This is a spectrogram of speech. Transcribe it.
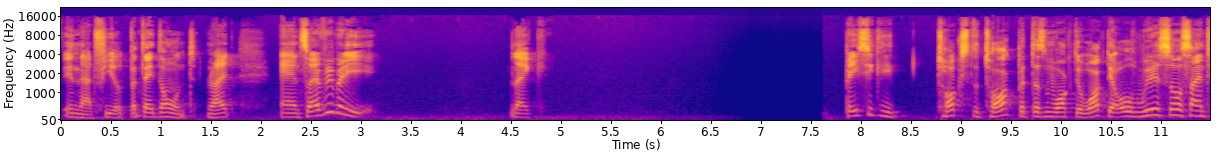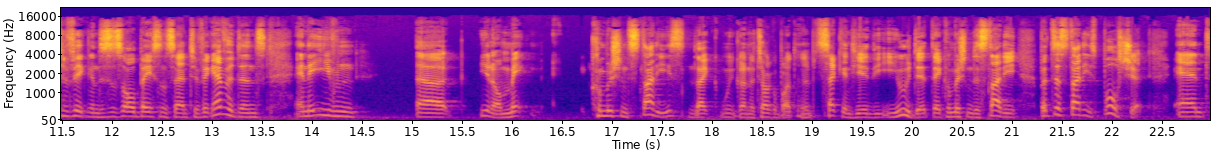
in that field, but they don't, right? And so everybody like basically talks the talk but doesn't walk the walk. They're all we're so scientific, and this is all based on scientific evidence. And they even, uh, you know, make commission studies, like we're going to talk about in a second here. The EU did they commissioned a study, but the study is bullshit. And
